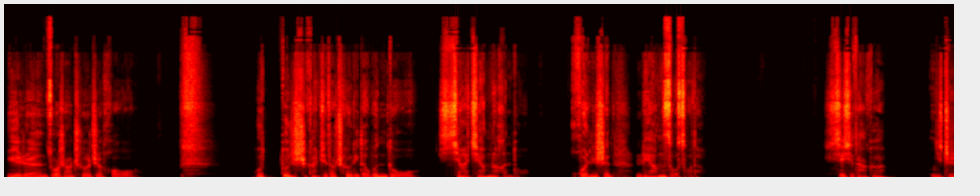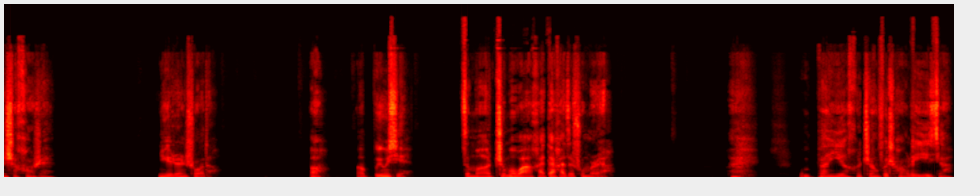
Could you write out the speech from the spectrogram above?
女人坐上车之后，我顿时感觉到车里的温度下降了很多，浑身凉飕飕的。谢谢大哥，你真是好人。”女人说道。“啊啊，不用谢。”怎么这么晚还带孩子出门呀？哎，半夜和丈夫吵了一架，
